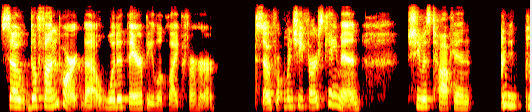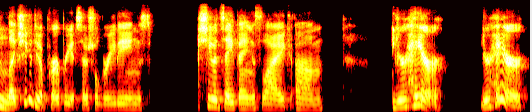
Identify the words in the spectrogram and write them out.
So, the fun part though, what did therapy look like for her? So, for, when she first came in, she was talking like she could do appropriate social greetings. she would say things like, um, "Your hair, your hair,"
